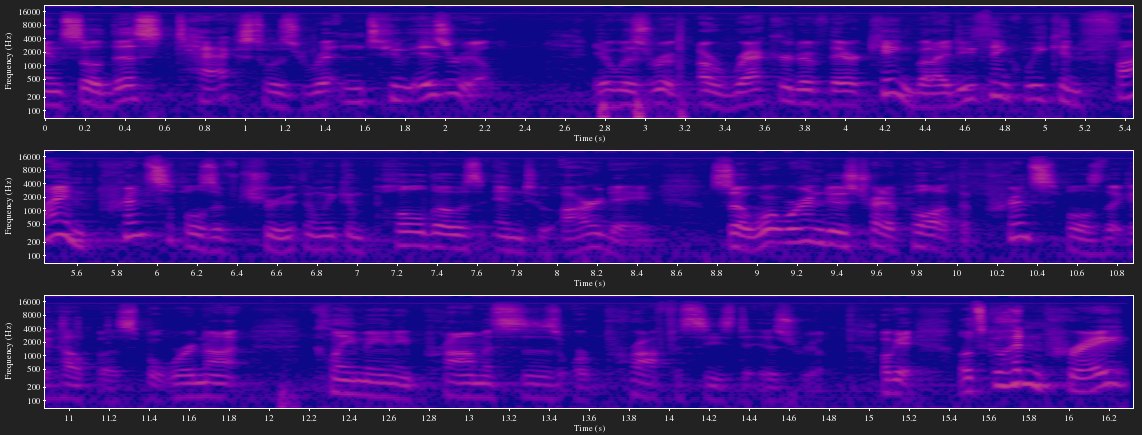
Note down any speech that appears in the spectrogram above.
And so this text was written to Israel it was a record of their king. But I do think we can find principles of truth and we can pull those into our day. So, what we're going to do is try to pull out the principles that could help us, but we're not claiming any promises or prophecies to Israel. Okay, let's go ahead and pray,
